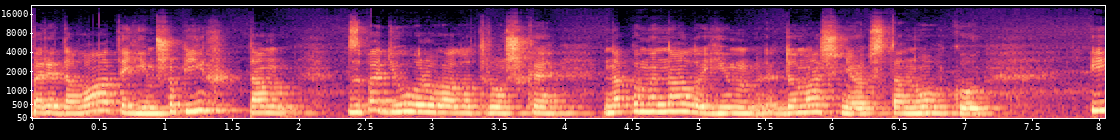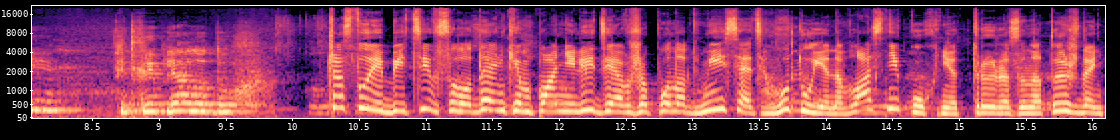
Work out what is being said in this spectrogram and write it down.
передавати їм, щоб їх там збадьорувало трошки, напоминало їм домашню обстановку і підкріпляло дух. Частує бійців солоденьким пані Лідія вже понад місяць. Готує на власній кухні три рази на тиждень.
